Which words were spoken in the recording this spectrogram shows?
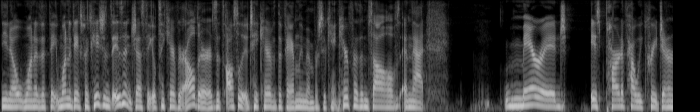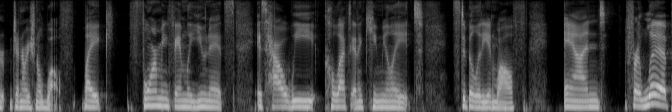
you know one of the th- one of the expectations isn't just that you'll take care of your elders it's also that you take care of the family members who can't care for themselves and that marriage is part of how we create gener- generational wealth. Like forming family units is how we collect and accumulate stability and wealth. And for Lip,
